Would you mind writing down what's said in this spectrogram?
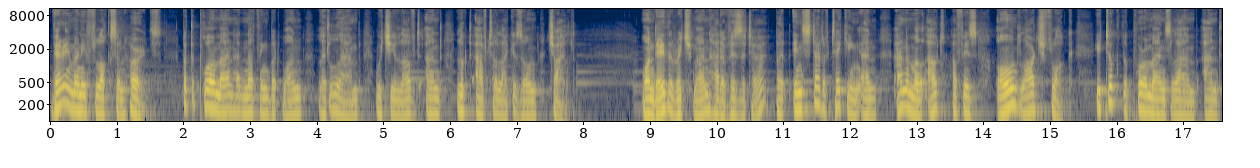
very many flocks and herds, but the poor man had nothing but one little lamb which he loved and looked after like his own child. One day the rich man had a visitor, but instead of taking an animal out of his own large flock, he took the poor man's lamb and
